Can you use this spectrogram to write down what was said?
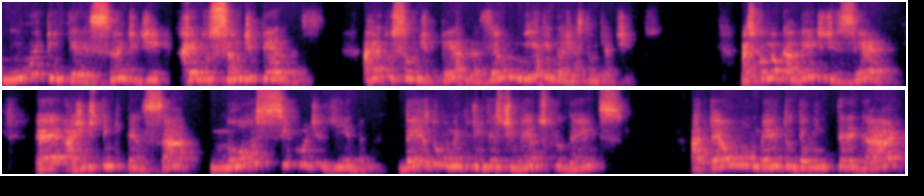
muito interessante de redução de perdas. A redução de perdas é um item da gestão de ativos. Mas, como eu acabei de dizer, é, a gente tem que pensar no ciclo de vida, desde o momento de investimentos prudentes até o momento de eu entregar,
